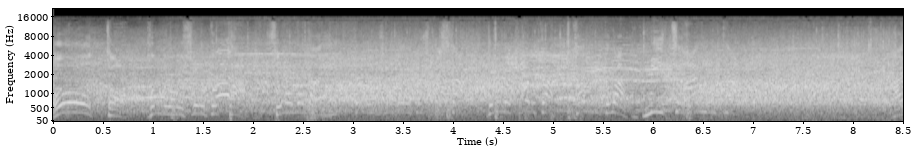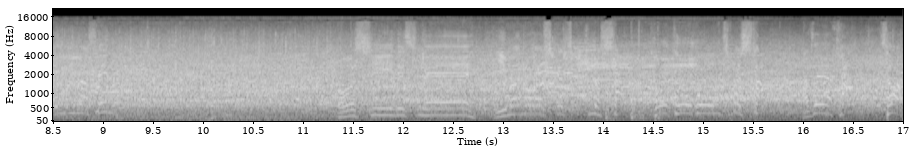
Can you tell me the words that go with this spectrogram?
おーっと今度は後ろを取った。そのまま一旦後ろを落としました。これが決まるか？カウントは3つ入るか？入りません。惜しいですね。今のはしかし来ました。後頭部を打ちました鮮やかさあ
